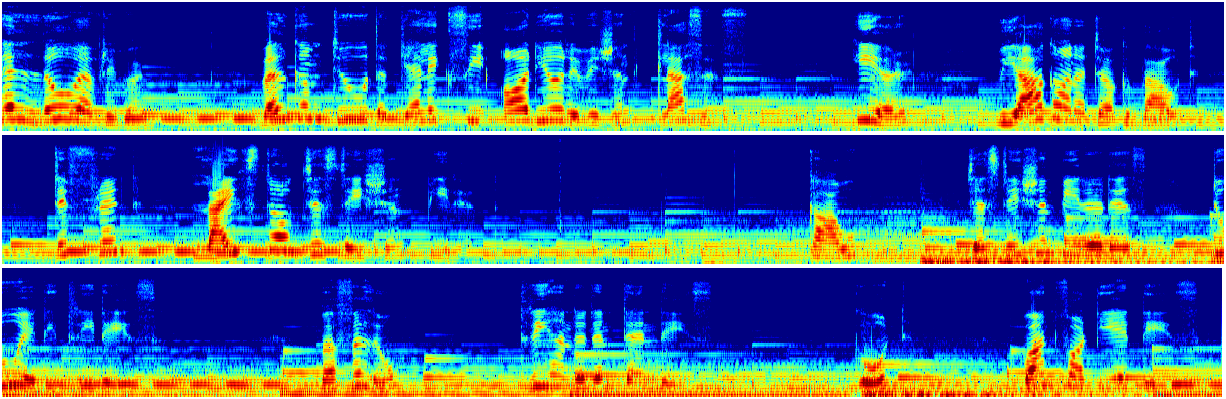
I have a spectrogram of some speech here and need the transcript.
Hello everyone. Welcome to the Galaxy Audio Revision classes. Here we are going to talk about different livestock gestation period. Cow gestation period is 283 days. Buffalo 310 days. Goat 148 days.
